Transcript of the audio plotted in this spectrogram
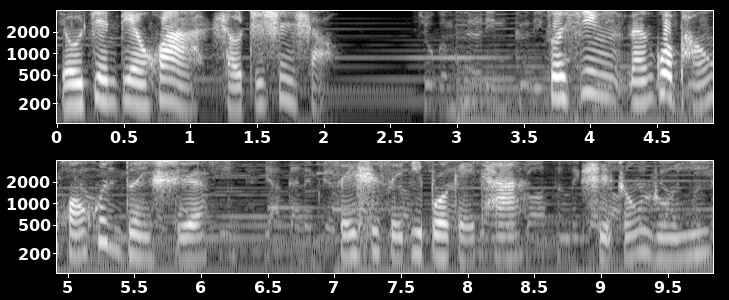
邮件、电话少之甚少。所幸难过、彷徨、混沌时，随时随地拨给他，始终如一。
